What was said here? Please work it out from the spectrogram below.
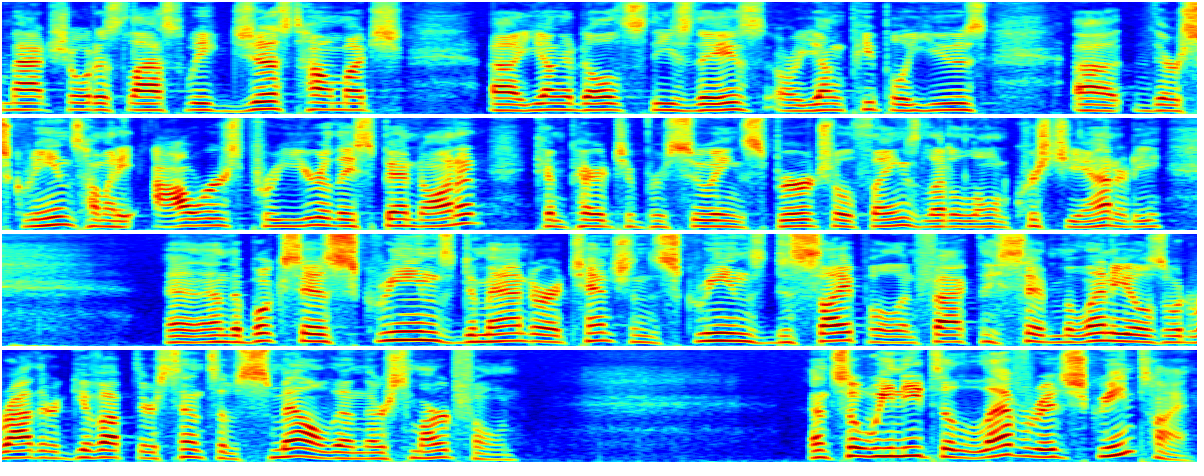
Matt showed us last week just how much uh, young adults these days or young people use uh, their screens, how many hours per year they spend on it compared to pursuing spiritual things, let alone Christianity. And, the book says screens demand our attention, screens disciple. In fact, they said millennials would rather give up their sense of smell than their smartphone. And so we need to leverage screen time.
